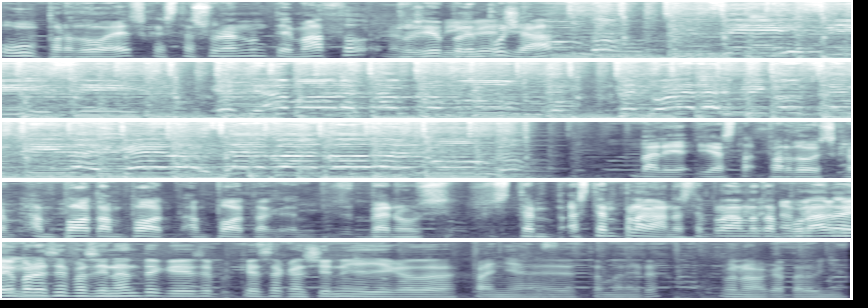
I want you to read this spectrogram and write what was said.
Uh, perdó, eh, és que està sonant un temazo. Roger, el podem pujar? Sí, sí, sí, este amor es tan profundo, que tú eres mi consentida y que lo sepa todo el mundo. Vale, ja està. Perdó, és que em pot, em pot, em pot. Bueno, estem, estem plegant, estem plegant la A mí, a temporada mí me parece fascinante que, ese- que esa canción haya llegado a España eh, de esta manera. Bueno, a Cataluña.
